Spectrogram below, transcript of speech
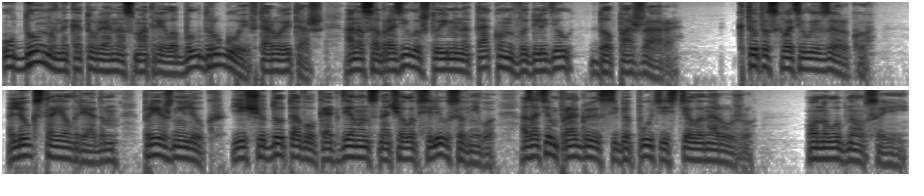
У дома, на который она смотрела, был другой, второй этаж. Она сообразила, что именно так он выглядел до пожара. Кто-то схватил ее за руку. Люк стоял рядом, прежний люк, еще до того, как демон сначала вселился в него, а затем прогрыз себе путь из тела наружу. Он улыбнулся ей.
